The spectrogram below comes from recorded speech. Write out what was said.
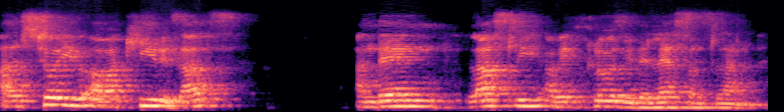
I'll show you our key results. And then lastly, I will close with the lessons learned.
